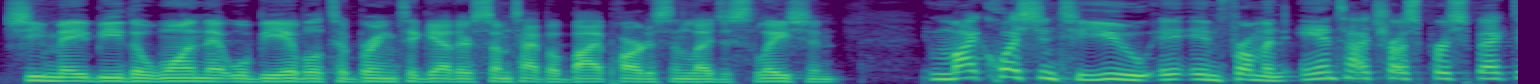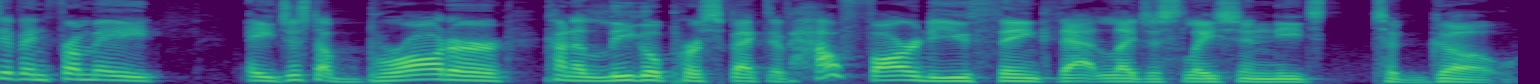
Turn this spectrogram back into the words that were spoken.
she may be the one that will be able to bring together some type of bipartisan legislation. My question to you, in from an antitrust perspective and from a a just a broader kind of legal perspective, how far do you think that legislation needs to go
